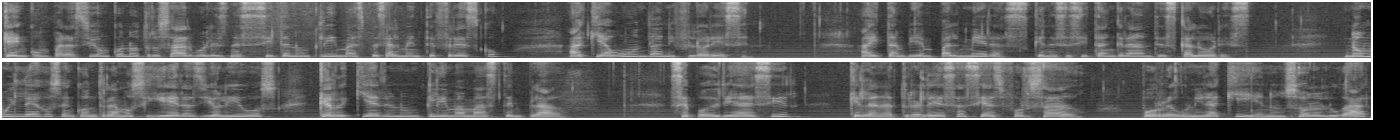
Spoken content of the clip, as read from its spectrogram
que en comparación con otros árboles necesitan un clima especialmente fresco, aquí abundan y florecen. Hay también palmeras que necesitan grandes calores. No muy lejos encontramos higueras y olivos que requieren un clima más templado. Se podría decir que la naturaleza se ha esforzado por reunir aquí en un solo lugar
